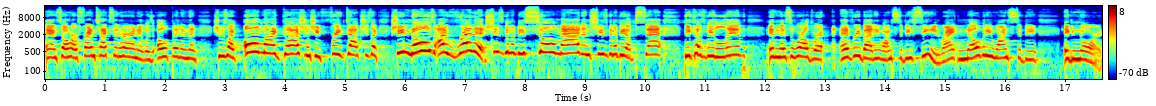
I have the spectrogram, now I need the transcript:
And so her friend texted her and it was open. And then she was like, oh my gosh. And she freaked out. She's like, she knows I read it. She's going to be so mad and she's going to be upset because we live in this world where everybody wants to be seen, right? Nobody wants to be ignored.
